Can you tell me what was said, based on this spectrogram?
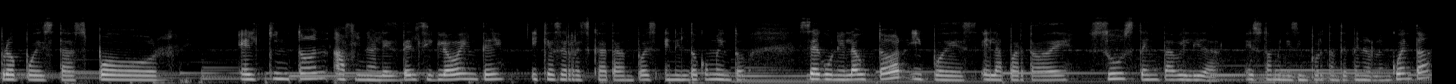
propuestas por el Quinton a finales del siglo XX y que se rescatan pues en el documento según el autor y pues el apartado de sustentabilidad. Eso también es importante tenerlo en cuenta,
